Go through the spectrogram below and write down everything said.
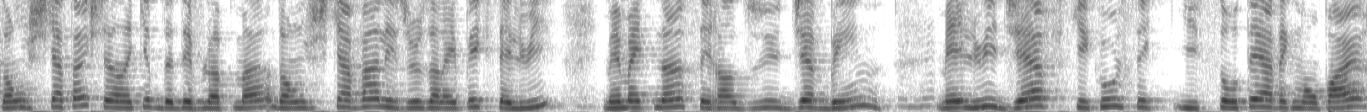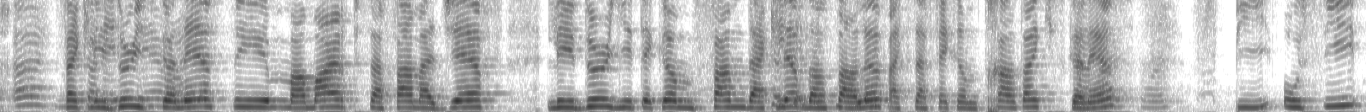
Donc, jusqu'à temps que j'étais dans l'équipe de développement, donc jusqu'avant les Jeux olympiques, c'était lui. Mais maintenant, c'est rendu Jeff Bean. Mais lui, Jeff, ce qui est cool, c'est qu'il sautait avec mon père. Ah, fait que les deux, ils se connaissent. tu sais, ma mère puis sa femme à Jeff, les deux, ils étaient comme femmes d'athlètes dans ce temps-là. Fait que ça fait comme 30 ans qu'ils se connaissent. Puis aussi,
